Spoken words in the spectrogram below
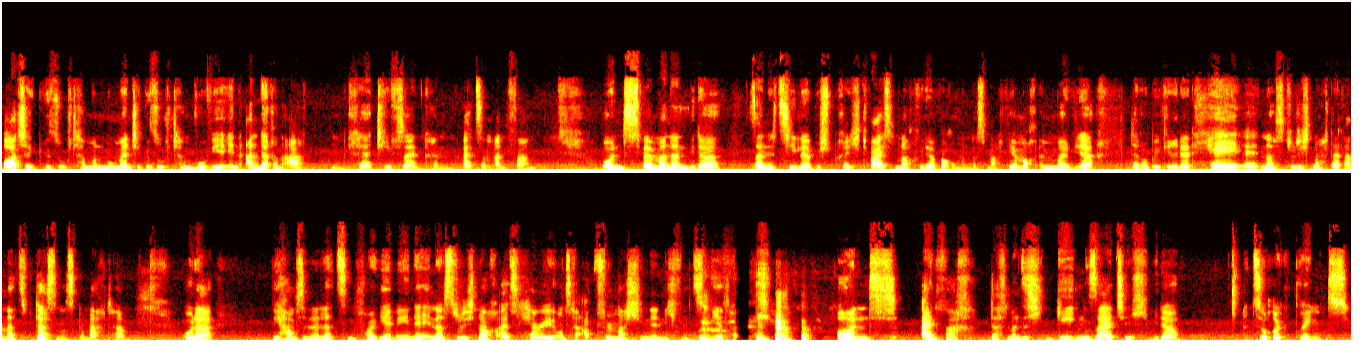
Orte gesucht haben und Momente gesucht haben, wo wir in anderen Arten kreativ sein können als am Anfang. Und wenn man dann wieder seine Ziele bespricht, weiß man auch wieder, warum man das macht. Wir haben auch immer mal wieder darüber geredet, hey, erinnerst du dich noch daran, als wir das und das gemacht haben? Oder wir haben es in der letzten Folge erwähnt, erinnerst du dich noch, als Harry unsere Apfelmaschine nicht funktioniert hat? Ja. Und einfach, dass man sich gegenseitig wieder zurückbringt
